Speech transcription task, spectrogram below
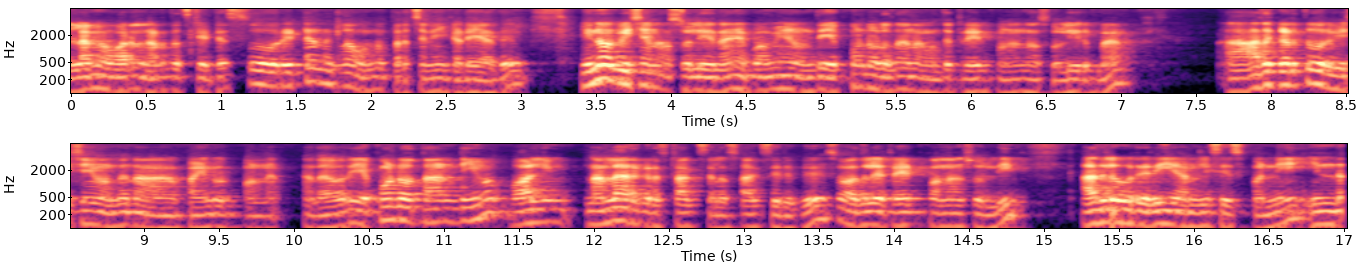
எல்லாமே ஓவரால் நடந்த ஸ்டேட்டஸ் ஸோ ரிட்டர்னுக்குலாம் ஒன்றும் பிரச்சனையும் கிடையாது. இன்னொரு விஷயம் நான் சொல்லிடுறேன். எப்போவுமே வந்து எஃபோண்டோவில் தான் நான் வந்து ட்ரேட் பண்ண நான் சொல்லியிருப்பேன். அதுக்கடுத்து ஒரு விஷயம் வந்து நான் ஃபைண்ட் அவுட் பண்ணேன். அதாவது எஃபோண்டோ தாண்டியும் வால்யூம் நல்லா இருக்கிற ஸ்டாக்ஸ் சில ஸ்டாக்ஸ் இருக்குது ஸோ அதில் ட்ரேட் பண்ணலாம்னு சொல்லி அதில் ஒரு ரீ அனலிசிஸ் பண்ணி இந்த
